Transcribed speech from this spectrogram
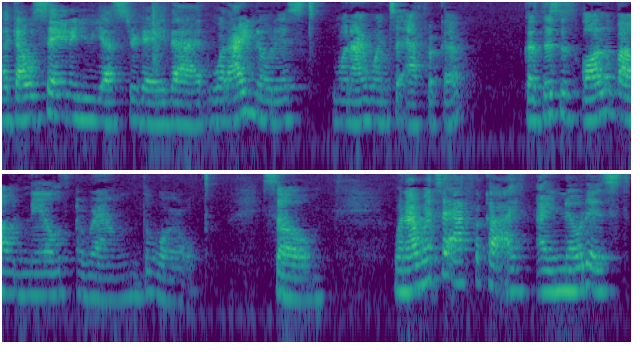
like I was saying to you yesterday, that what I noticed when I went to Africa, because this is all about nails around the world. So when I went to Africa, I, I noticed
